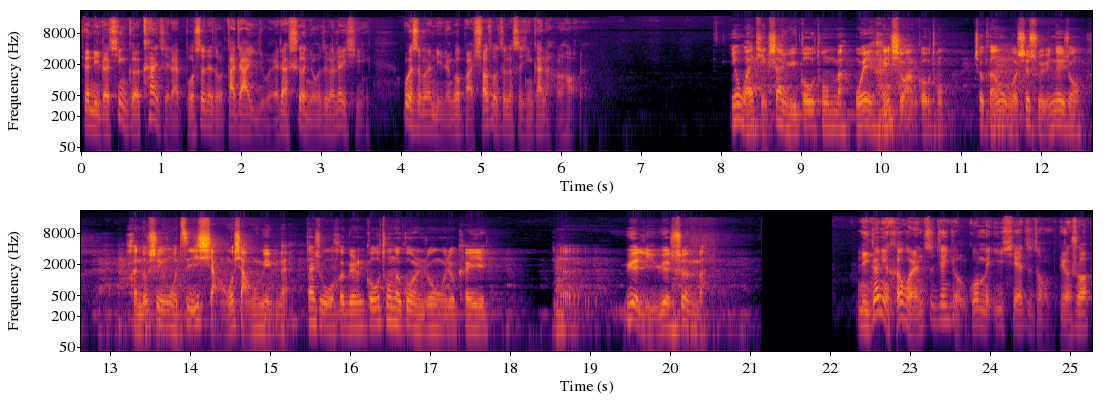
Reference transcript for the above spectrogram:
就你的性格看起来不是那种大家以为的社牛这个类型，为什么你能够把销售这个事情干得很好呢？因为我还挺善于沟通吧，我也很喜欢沟通。就可能我是属于那种很多事情我自己想我想不明白，但是我和别人沟通的过程中，我就可以呃越理越顺吧。你跟你合伙人之间有过没一些这种，比如说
